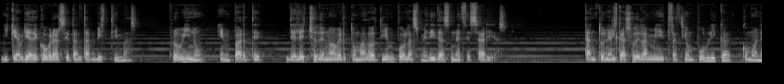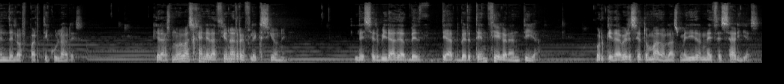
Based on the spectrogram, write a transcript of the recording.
y que habría de cobrarse tantas víctimas provino, en parte, del hecho de no haber tomado a tiempo las medidas necesarias, tanto en el caso de la administración pública como en el de los particulares. Que las nuevas generaciones reflexionen. Les servirá de, advertencia y garantía, porque de haberse tomado las medidas necesarias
